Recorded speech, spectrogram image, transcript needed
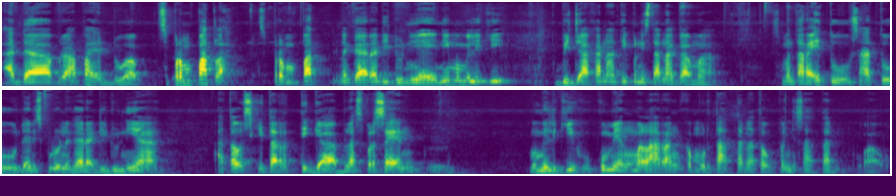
ada berapa ya? Dua seperempat lah. Seperempat negara di dunia ini memiliki kebijakan anti penistaan agama sementara itu satu dari 10 negara di dunia atau sekitar 13% memiliki hukum yang melarang kemurtatan atau penyesatan. Wow.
